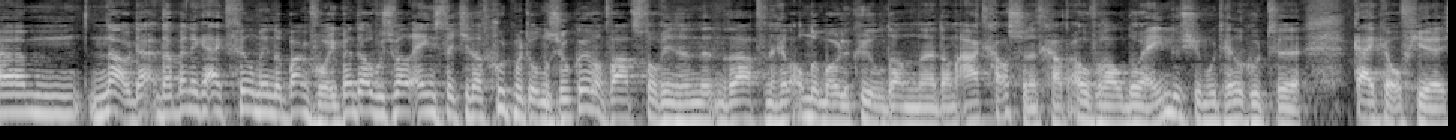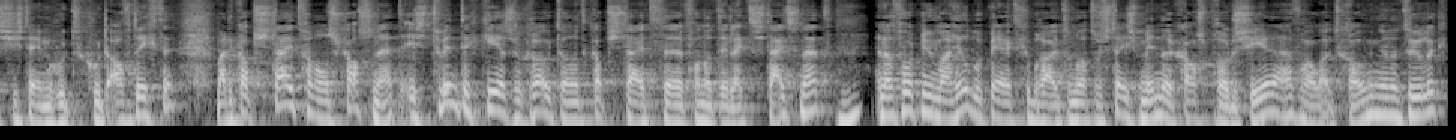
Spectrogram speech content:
Um, nou, daar, daar, ben ik eigenlijk veel minder bang voor. Ik ben het overigens wel eens dat je dat goed moet onderzoeken. Want waterstof is inderdaad een heel ander molecuul dan, uh, dan aardgas. En het gaat overal doorheen. Dus je moet heel goed uh, kijken of je systemen goed, goed afdichten. Maar de capaciteit van ons gasnet is twintig keer zo groot dan de capaciteit uh, van het elektriciteitsnet. Mm -hmm. En dat wordt nu maar heel beperkt gebruikt, omdat we steeds minder gas produceren. Hè, vooral uit Groningen natuurlijk.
